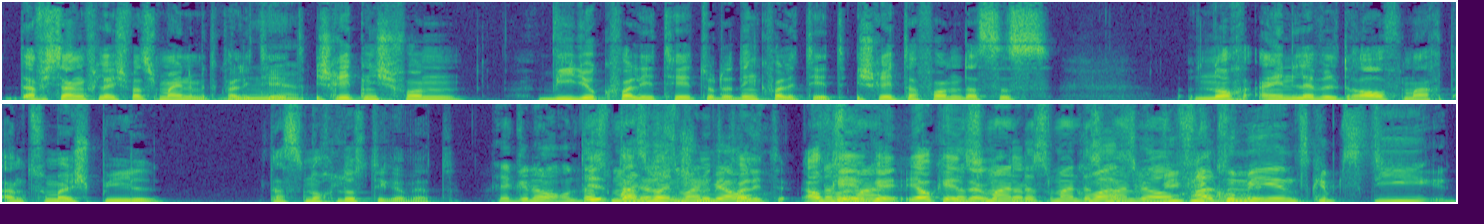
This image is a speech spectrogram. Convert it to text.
Darf ich sagen, vielleicht, was ich meine mit Qualität? Ja. Ich rede nicht von Videoqualität oder Dingqualität. Ich rede davon, dass es noch ein Level drauf macht an zum Beispiel, dass es noch lustiger wird. Ja, genau. Und das, Das, ich meinen mit wir auch. Qualität. das Okay, mein- okay, ja, okay, das sehr gut. mein- das mein- das Guck mal, meinen wir auch. wie viele Also, Comedians gibt's, die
